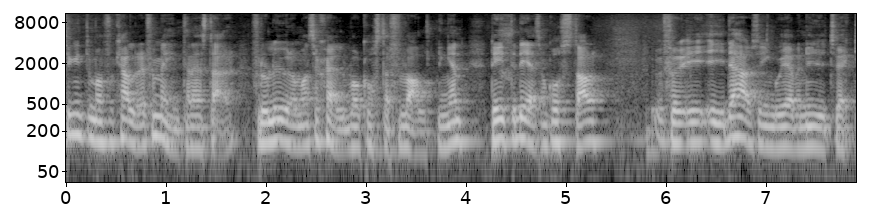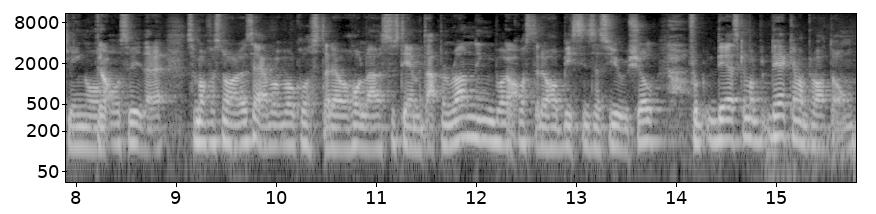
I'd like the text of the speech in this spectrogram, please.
tycker inte man får kalla det för maintenance där. För då lurar man sig själv. Vad kostar förvaltningen? Det är inte det som kostar. För i, i det här så ingår ju även nyutveckling och, Ja. och så vidare. Så man får snarare säga vad, vad kostar det att hålla systemet up and running? Vad Ja. kostar det att ha business as usual? För det, ska man, det kan man prata om.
